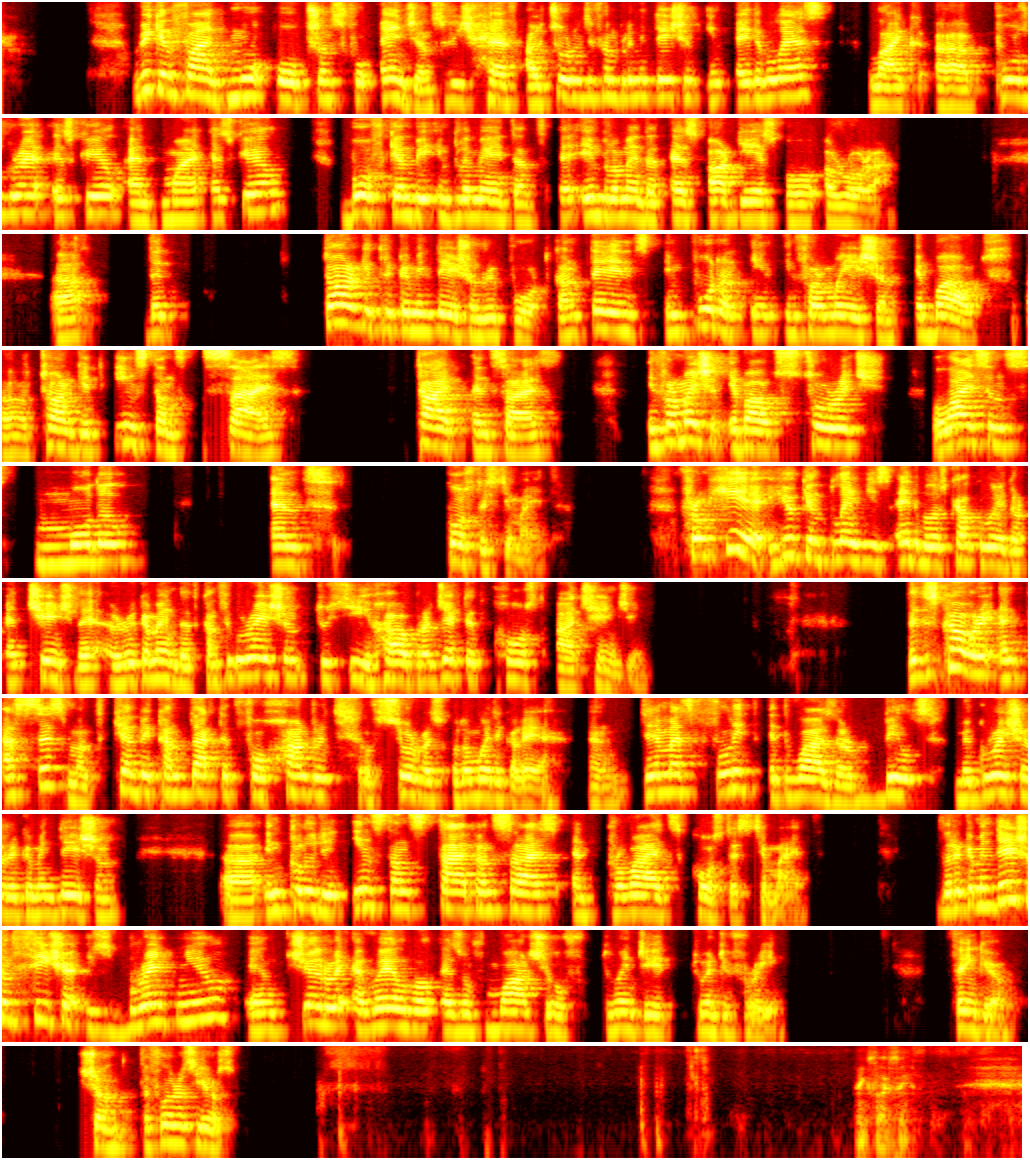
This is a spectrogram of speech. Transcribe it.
We can find more options for engines which have alternative implementation in AWS, like uh, PostgreSQL and MySQL. Both can be implemented, uh, implemented as RDS or Aurora. Uh, the target recommendation report contains important in information about uh, target instance size, type and size, information about storage, license model, and cost estimate. From here, you can play with AWS calculator and change the recommended configuration to see how projected costs are changing. The discovery and assessment can be conducted for hundreds of servers automatically, and DMS Fleet Advisor builds migration recommendation, uh, including instance type and size, and provides cost estimate. The recommendation feature is brand new and generally available as of March of 2023. Thank you. Sean, the floor is yours. Thanks, Lexi.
